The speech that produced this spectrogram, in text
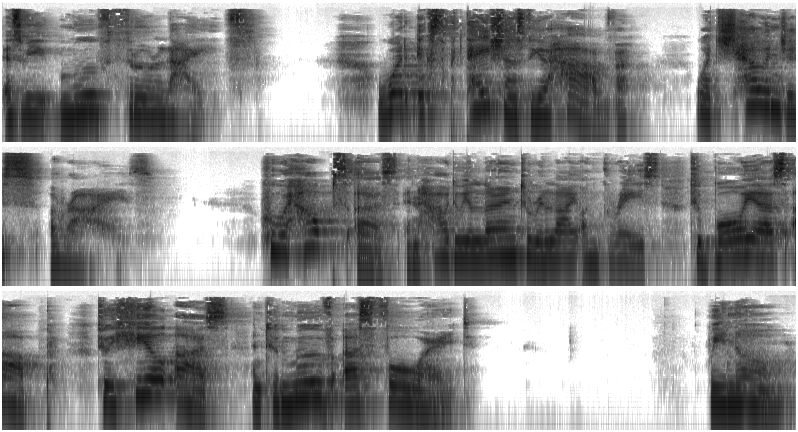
as we move through life. What expectations do you have? What challenges arise? Who helps us and how do we learn to rely on grace to buoy us up, to heal us, and to move us forward. We know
